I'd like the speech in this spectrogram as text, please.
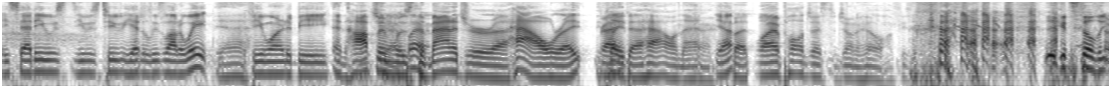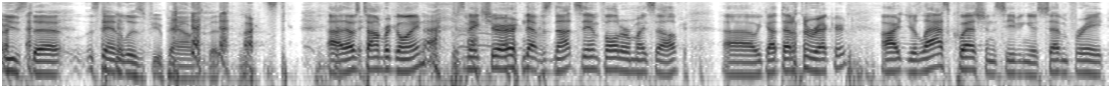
They said he was he was too he had to lose a lot of weight Yeah. if he wanted to be. And Hoffman was player. the manager, uh, Hal, right? He Right. played uh, Hal on that. Okay. Yep. But Well, I apologize to Jonah Hill. If he's you could still use the stand to lose a few pounds. But Uh, that was Tom Burgoyne. Just make sure that was not Sam Folder or myself. Uh, we got that on the record. All right, your last question to see if you can go seven for eight.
